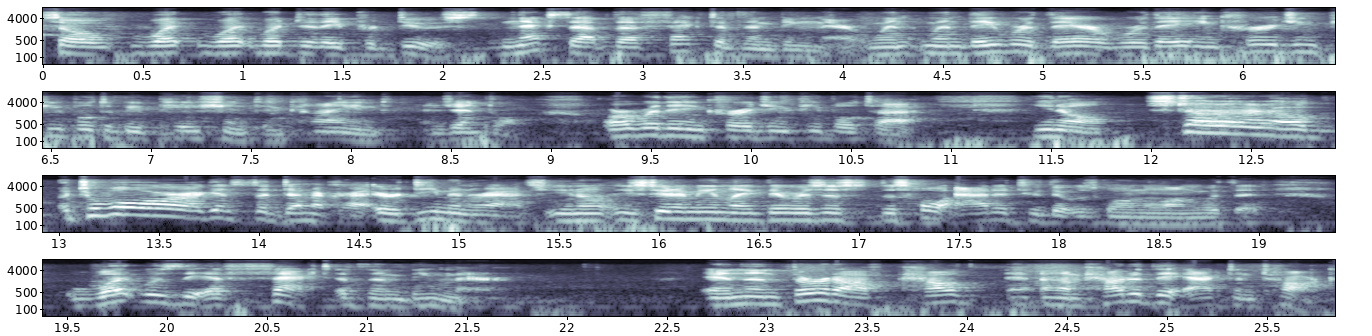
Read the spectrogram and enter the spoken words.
So what, what, what do they produce? Next up, the effect of them being there. When, when they were there, were they encouraging people to be patient and kind and gentle? Or were they encouraging people to, you know, stir to war against the Democrat or demon rats? You know, you see what I mean? Like there was this, this whole attitude that was going along with it. What was the effect of them being there? And then third off, how, um, how did they act and talk?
